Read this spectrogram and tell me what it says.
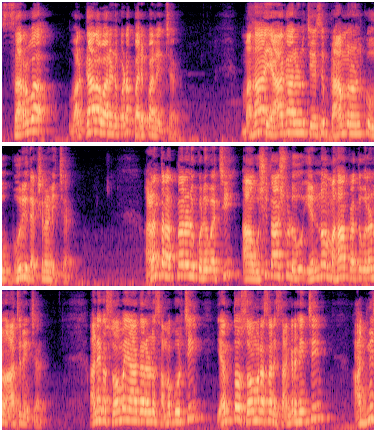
సర్వ వర్గాల వారిని కూడా పరిపాలించాడు. మహాయాగాలను చేసి బ్రాహ్మణులకు భూరి దక్షిణనిచ్చాడు. అనంతరత్నాలను కొనివచ్చి ఆ ఉషితాశ్వుడు ఎన్నో మహాక్రతువులను ఆచరించాడు. అనేక సోమయాగాలను సమకూర్చి ఎంతో సోమరసాన్ని సంగ్రహించి అగ్ని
